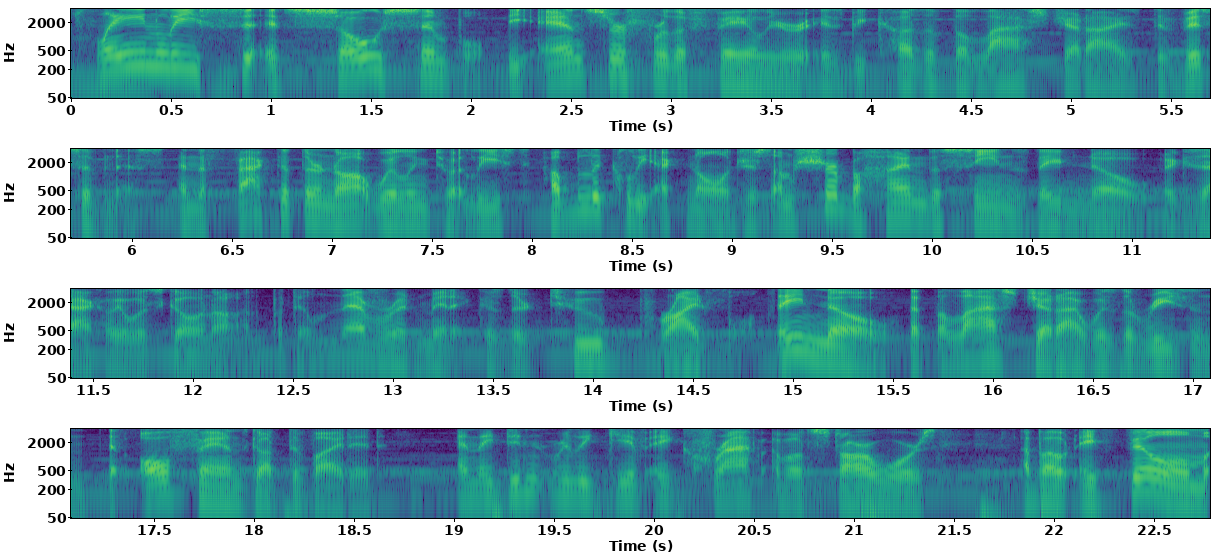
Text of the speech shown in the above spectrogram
plainly, it's so simple. The answer for the failure failure is because of The Last Jedi's divisiveness and the fact that they're not willing to at least publicly acknowledge this. I'm sure behind the scenes they know exactly what's going on, but they'll never admit it because they're too prideful. They know that The Last Jedi was the reason that all fans got divided, and they didn't really give a crap about Star Wars about a film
